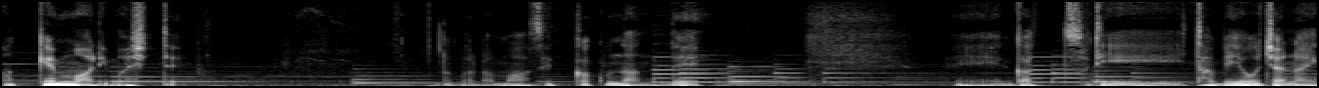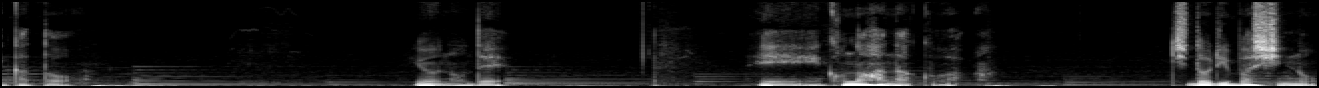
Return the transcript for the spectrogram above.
発見もありまして。だからまあせっかくなんで、えー、がっつり食べようじゃないかというので、えー、この花区は千鳥橋の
